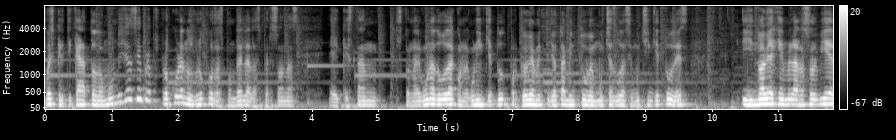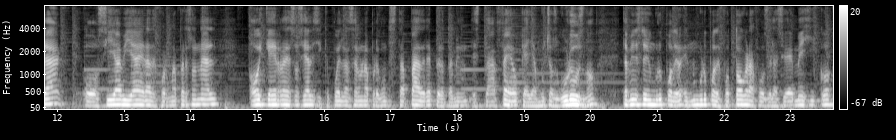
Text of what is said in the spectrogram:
puedes criticar a todo mundo. Y yo siempre pues, procuro en los grupos responderle a las personas eh, que están pues, con alguna duda, con alguna inquietud, porque obviamente yo también tuve muchas dudas y muchas inquietudes. Y no había quien me la resolviera, o si había, era de forma personal. Hoy que hay redes sociales y que puedes lanzar una pregunta está padre, pero también está feo que haya muchos gurús, ¿no? También estoy en un grupo de, en un grupo de fotógrafos de la Ciudad de México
